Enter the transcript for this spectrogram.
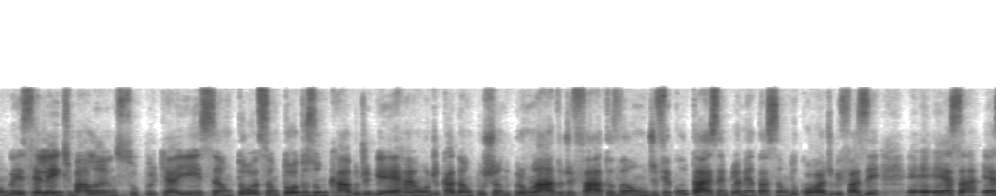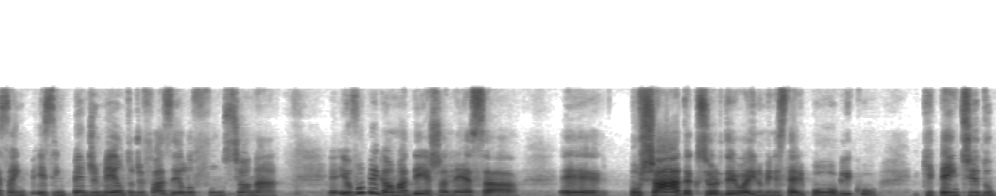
Um excelente balanço, porque aí são, to são todos um cabo de guerra, onde cada um puxando para um lado, de fato, vão dificultar essa implementação do código e fazer é, é, essa, essa, esse impedimento de fazê-lo funcionar. É, eu vou pegar uma deixa nessa é, puxada que o senhor deu aí no Ministério Público, que tem tido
